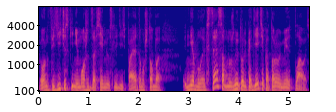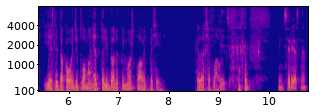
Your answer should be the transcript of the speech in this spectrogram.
И он физически не может за всеми уследить. Поэтому, чтобы не было эксцессов, нужны только дети, которые умеют плавать. И если такого диплома нет, то ребенок не может плавать в бассейне, когда все плавают. Интересно.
